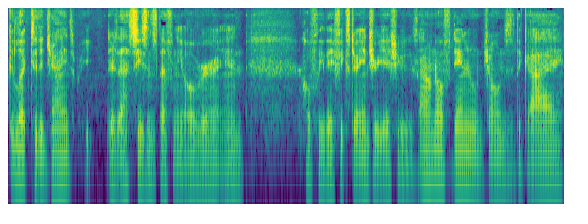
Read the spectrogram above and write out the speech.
good luck to the Giants, but their that season's definitely over, and hopefully they fix their injury issues. I don't know if Daniel Jones is the guy.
